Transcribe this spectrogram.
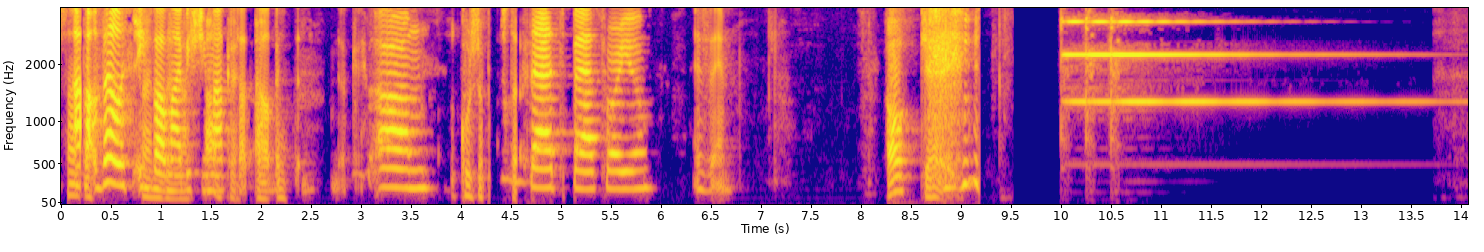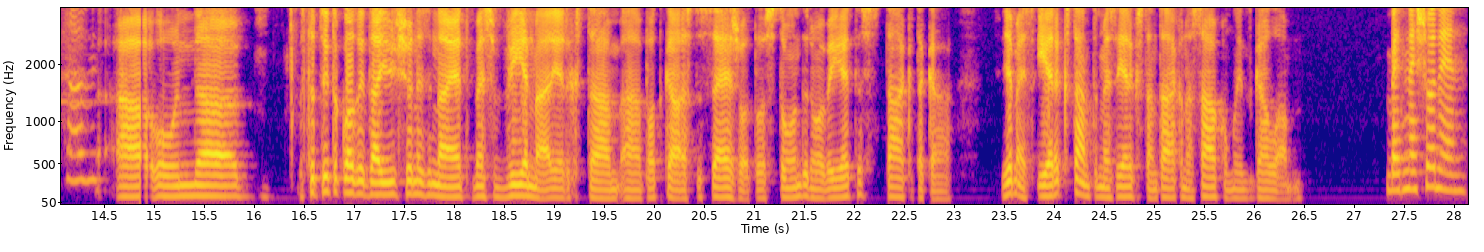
Santa? Ah, vēl es nedēļā. bišķi matus ok. atkal, bet okay. um, Kurš ir pastāvējis? that's bad for you. es zinu. Ok. Uh, un, uh, starp citu, klausītāji, jūs jau nezinājāt, mēs vienmēr ierakstām uh, podkāstu sēžot to stundu no vietas. Tā, ka, tā kā, ja mēs ierakstām, tad mēs ierakstām tā, ka no sākuma līdz galam. Bet ne šodien.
